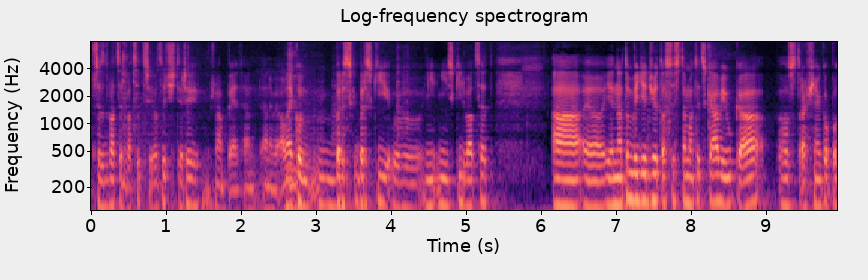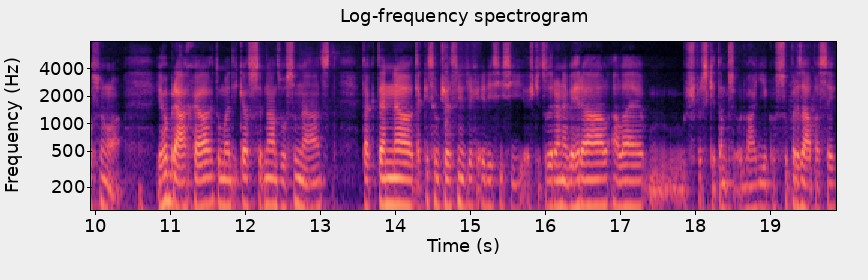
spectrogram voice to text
přes 20, 23, 24, možná 5, já, já nevím, ale jako brzký, brzký nízký 20, a je na tom vidět, že ta systematická výuka ho strašně jako posunula. Jeho brácha, tomu je teďka 17-18, tak ten uh, taky současně těch ADCC. Ještě to teda nevyhrál, ale už prostě tam odvádí jako super zápasy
